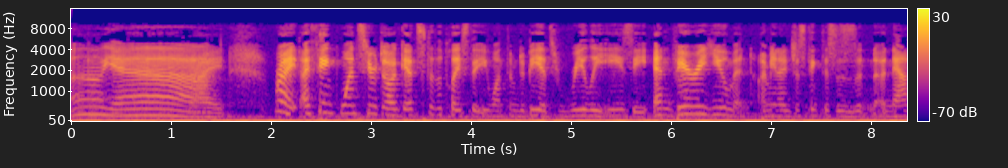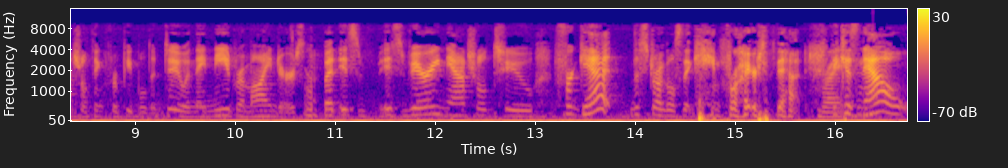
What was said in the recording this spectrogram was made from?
oh yeah, Right. Right. I think once your dog gets to the place that you want them to be, it's really easy and very human. I mean, I just think this is a, natural thing for people to do, and they need reminders. Mm-hmm. But it's it's very natural to forget the struggles that came prior to that, Right. because now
